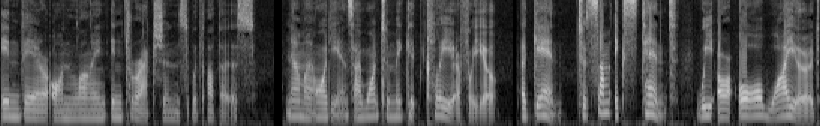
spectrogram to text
in their online interactions with others. Now, my audience, I want to make it clear for you Again, to some extent, we are all wired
